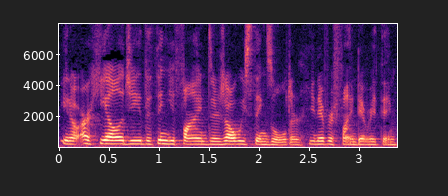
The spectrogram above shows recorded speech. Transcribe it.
you know, archaeology, the thing you find, there's always things older. You never find everything.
